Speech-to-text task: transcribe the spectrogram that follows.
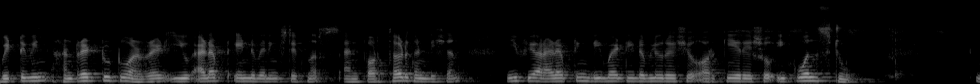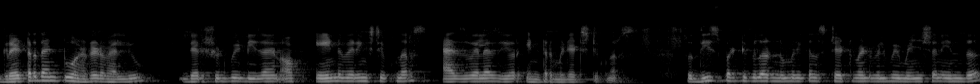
between 100 to 200 you adapt end bearing stiffeners. And for third condition if you are adapting d by tw ratio or k ratio equals to greater than 200 value there should be design of end bearing stiffeners as well as your intermediate stiffeners. So this particular numerical statement will be mentioned in the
